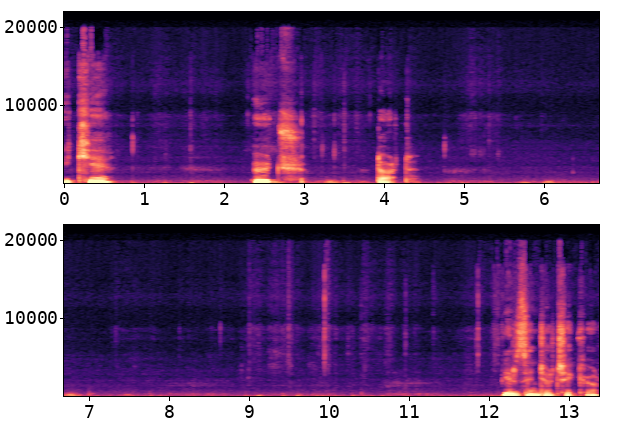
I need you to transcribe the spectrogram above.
2 3 4 bir zincir çekiyorum.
